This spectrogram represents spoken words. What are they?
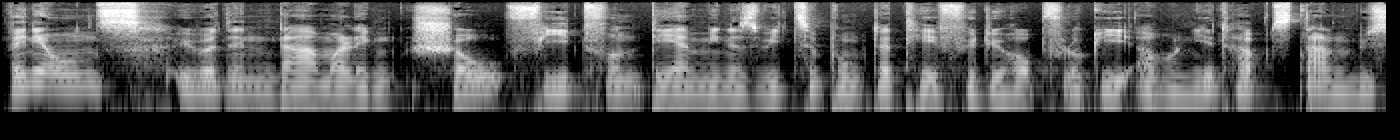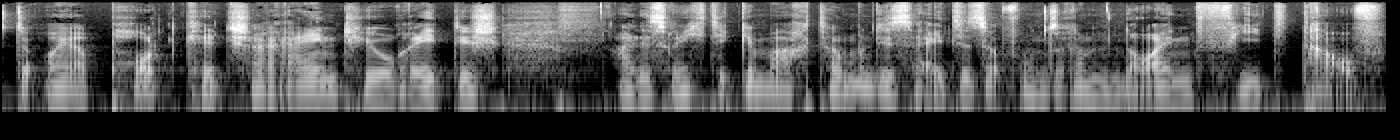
Wenn ihr uns über den damaligen Show-Feed von der-witze.at für die Hopflogie abonniert habt, dann müsste euer Podcatcher rein theoretisch alles richtig gemacht haben und ihr seid jetzt auf unserem neuen Feed drauf.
